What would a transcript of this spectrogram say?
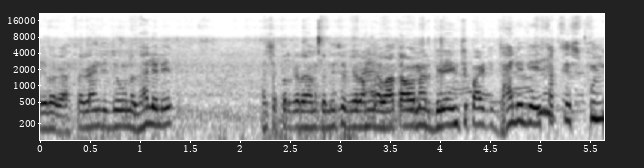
हे बघा सगळ्यांचे जेवण झालेले आहेत. अशा प्रकारे आमचं निसर्गरम्य वातावरणात बिर्याणीची पार्टी झालेली आहे सक्सेसफुल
